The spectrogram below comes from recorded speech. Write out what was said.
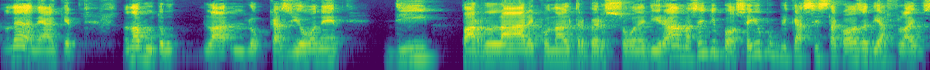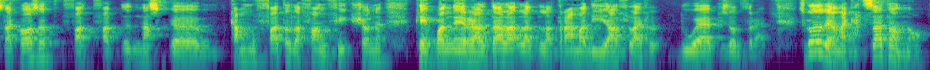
non, è neanche, non ha avuto la, l'occasione di parlare con altre persone, dire ah ma senti un po', se io pubblicassi sta cosa di Half-Life, sta cosa fa, fa, nas, uh, camuffata da fanfiction, che quando in realtà la, la, la, trama di Half-Life 2 episode 3, secondo te è una cazzata o no?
